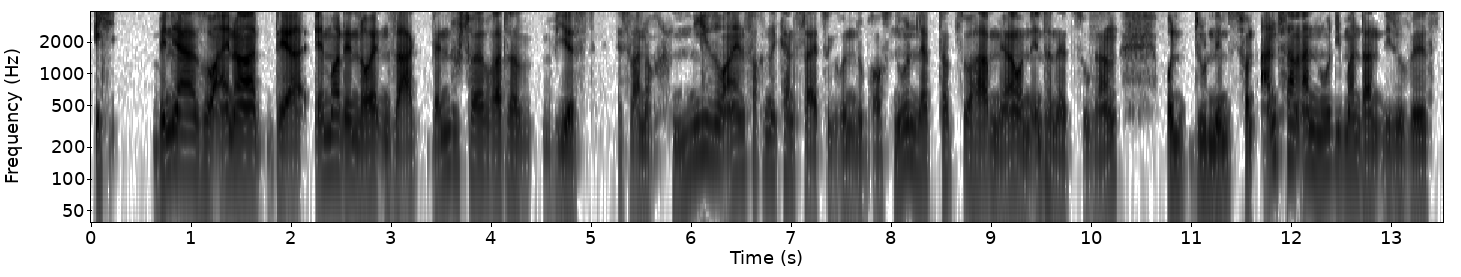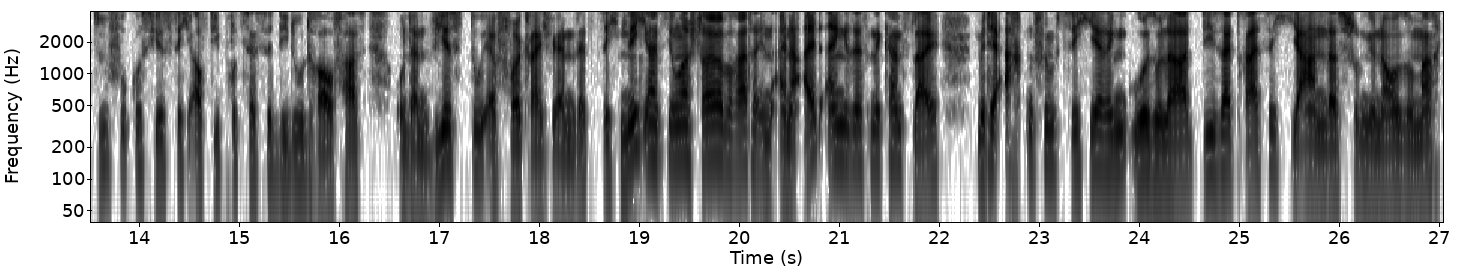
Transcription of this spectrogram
ich bin ja so einer, der immer den Leuten sagt, wenn du Steuerberater wirst, es war noch nie so einfach, eine Kanzlei zu gründen. Du brauchst nur einen Laptop zu haben, ja, und Internetzugang. Und du nimmst von Anfang an nur die Mandanten, die du willst. Du fokussierst dich auf die Prozesse, die du drauf hast. Und dann wirst du erfolgreich werden. Setz dich nicht als junger Steuerberater in eine alteingesessene Kanzlei mit der 58-jährigen Ursula, die seit 30 Jahren das schon genauso macht.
